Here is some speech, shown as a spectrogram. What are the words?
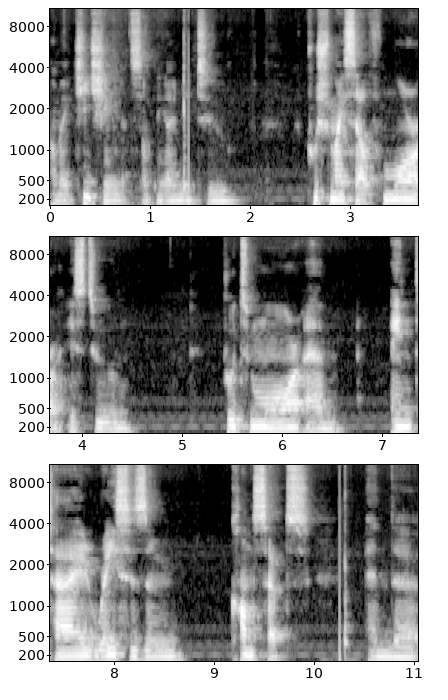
on my teaching. That's something I need to push myself more. Is to put more um, anti-racism concepts and uh,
